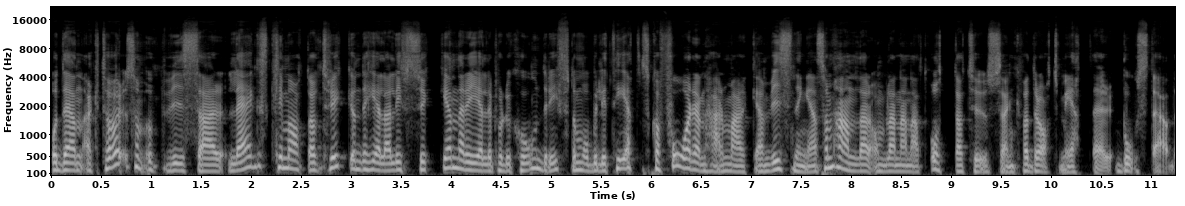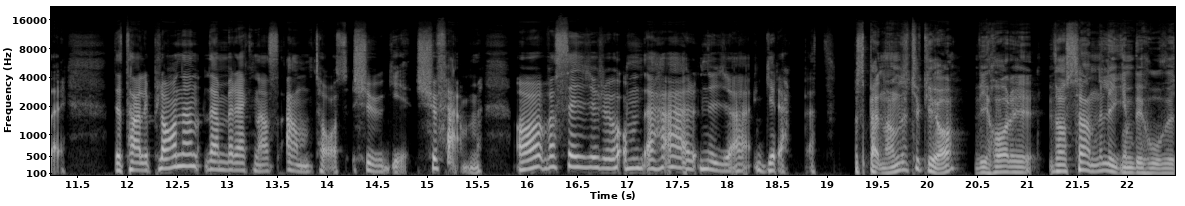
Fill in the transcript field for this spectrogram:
Och den aktör som uppvisar lägst klimatavtryck under hela livscykeln när det gäller produktion, drift och mobilitet ska få den här markanvisningen som handlar om bland annat 8000 kvadratmeter bostäder. Detaljplanen den beräknas antas 2025. Ja, vad säger du om det här nya greppet? Spännande tycker jag. Vi har, eh, vi har sannerligen behov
